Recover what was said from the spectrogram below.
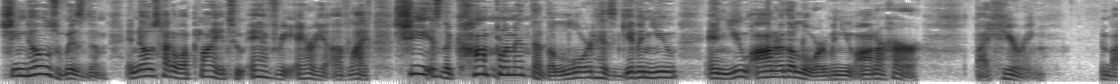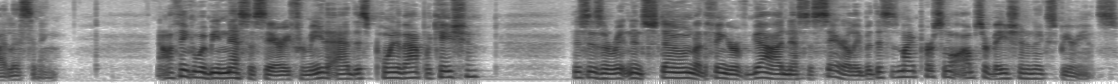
She knows wisdom and knows how to apply it to every area of life. She is the compliment that the Lord has given you, and you honor the Lord when you honor her by hearing and by listening. Now, I think it would be necessary for me to add this point of application. This isn't written in stone by the finger of God necessarily, but this is my personal observation and experience.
